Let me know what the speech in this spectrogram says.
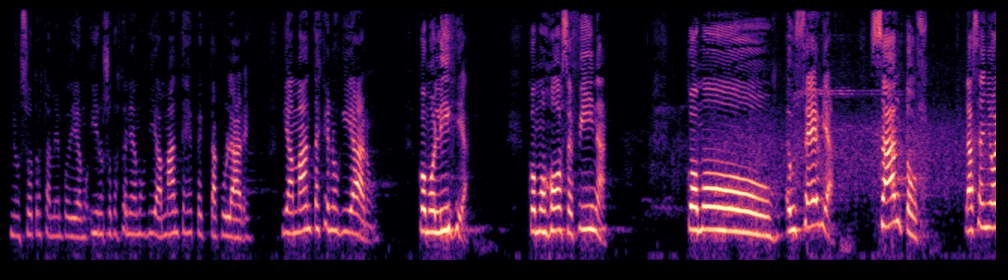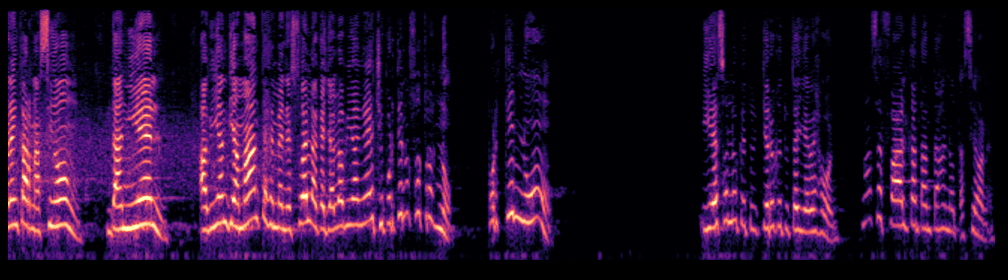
nosotros también podíamos. Y nosotros teníamos diamantes espectaculares, diamantes que nos guiaron, como Ligia, como Josefina, como Eusebia, Santos, la señora Encarnación, Daniel. Habían diamantes en Venezuela que ya lo habían hecho. ¿Y por qué nosotros no? ¿Por qué no? Y eso es lo que quiero que tú te lleves hoy. No hace falta tantas anotaciones.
